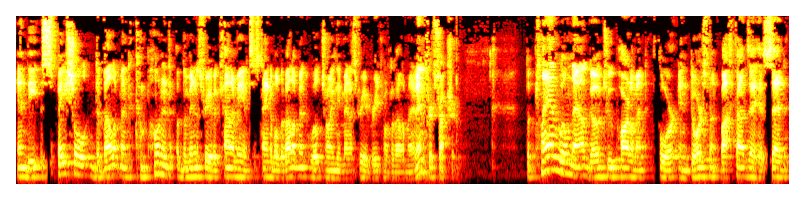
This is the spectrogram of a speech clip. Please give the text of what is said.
and the spatial development component of the Ministry of Economy and Sustainable Development will join the Ministry of Regional Development and Infrastructure. The plan will now go to Parliament for endorsement. Bakhtadze has said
